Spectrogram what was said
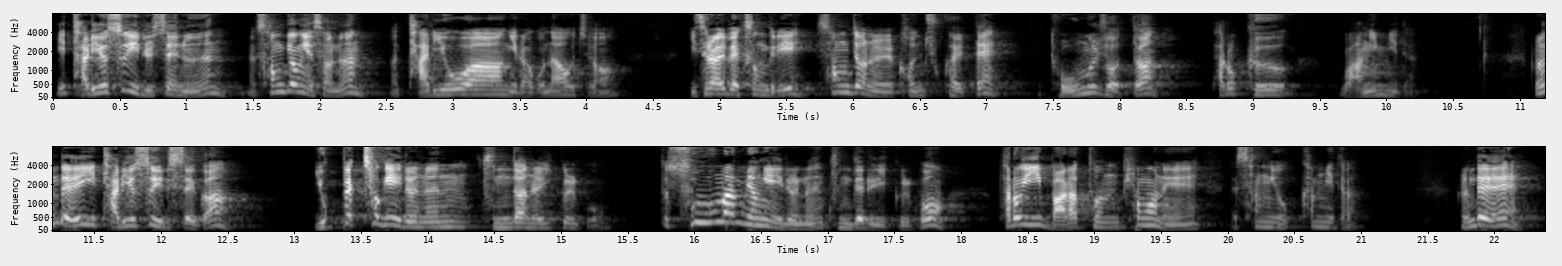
이 다리우스 1세는 성경에서는 다리오 왕이라고 나오죠. 이스라엘 백성들이 성전을 건축할 때 도움을 주었던 바로 그 왕입니다. 그런데 이 다리우스 1세가 600척에 이르는 군단을 이끌고 또 수만 명에 이르는 군대를 이끌고 바로 이 마라톤 평원에 상륙합니다. 그런데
